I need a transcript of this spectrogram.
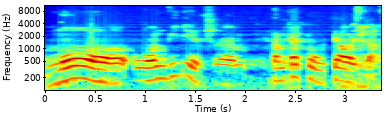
Но он, видишь, эм, там как получалось там.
